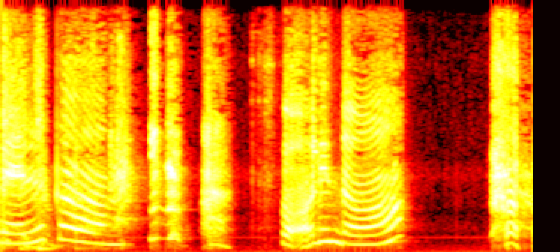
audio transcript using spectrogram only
వెల్కమ్. కాలిందా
